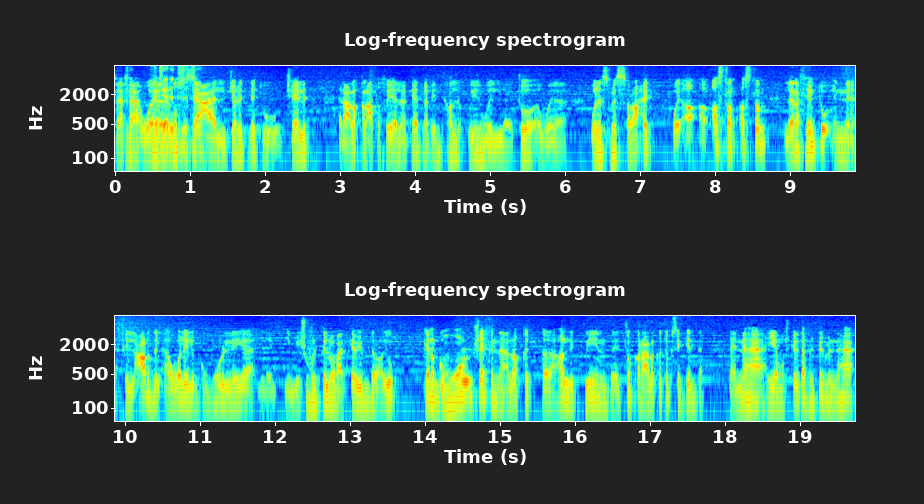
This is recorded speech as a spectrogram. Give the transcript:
ف... ف... ونص ليتو- ساعة لجارد ليتو اتشالت. العلاقة العاطفية اللي كانت ما بين هارلي كوين والجو وويل سميث راحت. واصلا أصلا اللي أنا فهمته إن في العرض الأولي للجمهور اللي هي اللي بيشوف الفيلم وبعد كده بيبدي رأيه كان الجمهور شايف إن علاقة هارلي كوين بجوكر علاقة toxic جدا لأنها هي مشكلتها في الفيلم إنها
